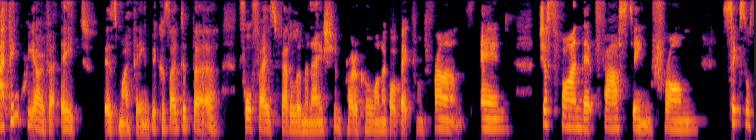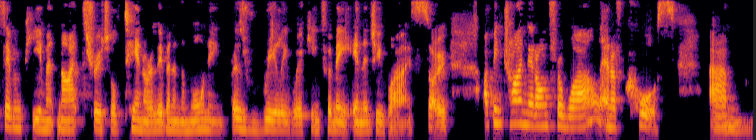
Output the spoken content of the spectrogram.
I think we overeat is my thing because I did the four phase fat elimination protocol when I got back from France and just find that fasting from 6 or 7 p.m. at night through till 10 or 11 in the morning is really working for me energy wise. So I've been trying that on for a while. And of course, um,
